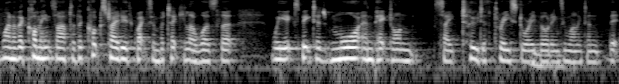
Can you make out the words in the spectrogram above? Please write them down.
one of the comments after the Cook Strait earthquakes in particular was that we expected more impact on, say, two to three story mm. buildings in Wellington that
